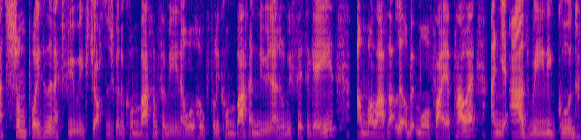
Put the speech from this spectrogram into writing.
at some point in the next few weeks, Jota's going to come back and Firmino will hopefully come back and Nunez will be fit again and we'll have that little bit more firepower and you add really good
